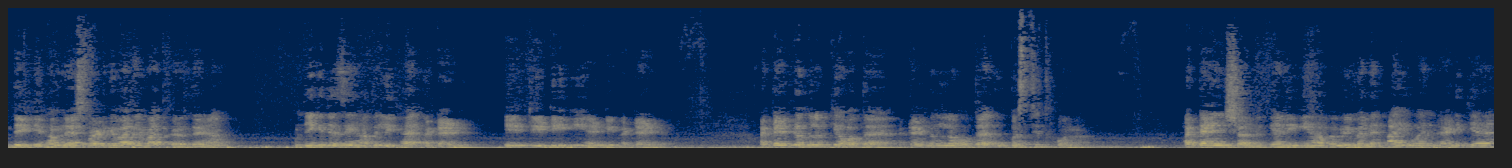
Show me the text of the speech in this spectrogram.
देखिए, हम नेक्स्ट वर्ड के बारे में बात करते हैं। देखिए, जैसे यहाँ पे लिखा है attend A T T E N D attend attend का मतलब क्या होता है? अटेंड का मतलब होता है उपस्थित होना। अटेंशन यानी कि यहाँ पे भी मैंने आई एन एड किया है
